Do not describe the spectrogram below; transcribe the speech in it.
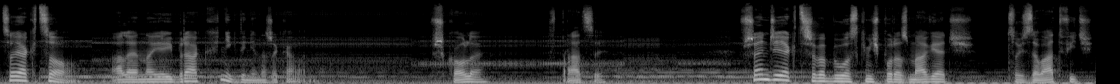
Co jak co, ale na jej brak nigdy nie narzekałem. W szkole, w pracy. Wszędzie jak trzeba było z kimś porozmawiać, coś załatwić,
